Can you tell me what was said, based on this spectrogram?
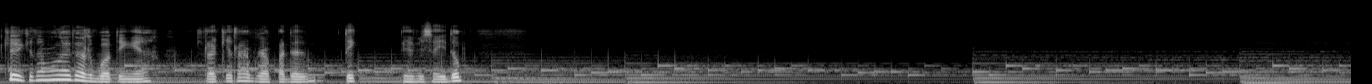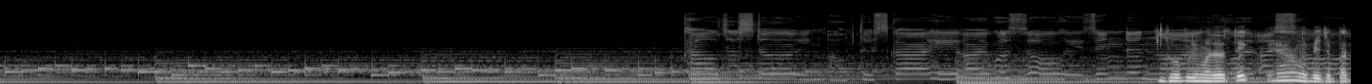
Oke kita mulai dari botting ya. Kira-kira berapa detik dia bisa hidup 25 detik ya lebih cepat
